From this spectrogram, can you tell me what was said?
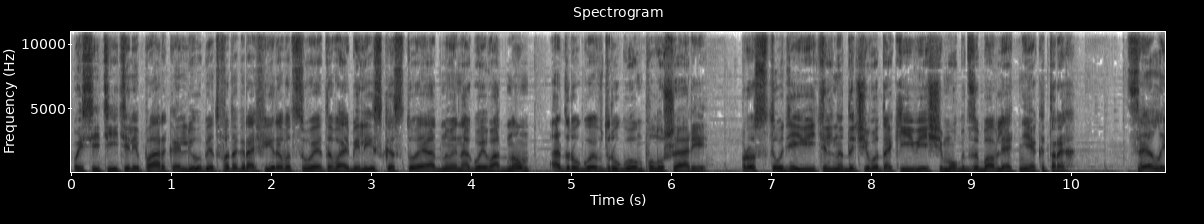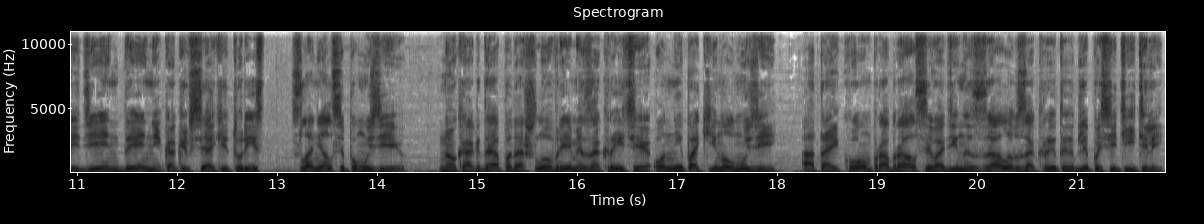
Посетители парка любят фотографироваться у этого обелиска, стоя одной ногой в одном, а другой в другом полушарии. Просто удивительно, до чего такие вещи могут забавлять некоторых – Целый день Дэнни, как и всякий турист, слонялся по музею. Но когда подошло время закрытия, он не покинул музей, а тайком пробрался в один из залов, закрытых для посетителей,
